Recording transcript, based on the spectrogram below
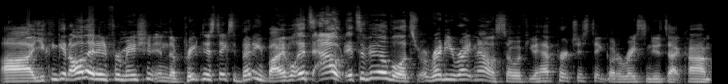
Uh, you can get all that information in the Preakness Stakes betting Bible. It's out. It's available. It's ready right now. So if you have purchased it, go to racingnews.com,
